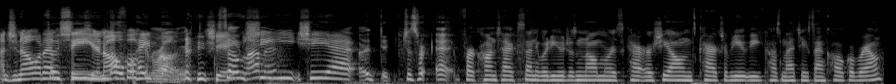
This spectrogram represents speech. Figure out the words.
And you know what, MC? she- You're not no fucking paper. wrong. she so ain't she she uh, uh, just for, uh, for context, anybody who doesn't know Marissa Carter, she owns Carter Beauty Cosmetics and Cocoa Brown,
